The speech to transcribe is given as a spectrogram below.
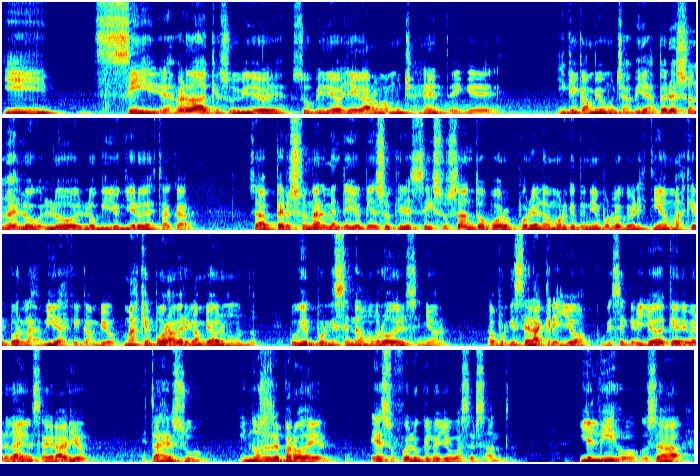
Y sí, es verdad que sus videos, sus videos llegaron a mucha gente y que, y que cambió muchas vidas, pero eso no es lo, lo, que yo quiero destacar. O sea, personalmente yo pienso que él se hizo santo por, por el amor que tenía por la Eucaristía más que por las vidas que cambió, más que por haber cambiado el mundo. Porque, porque se enamoró del Señor, o sea, porque se la creyó, porque se creyó que de verdad en el sagrario está Jesús y no se separó de él. Eso fue lo que lo llevó a ser santo. Y él dijo, o sea,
